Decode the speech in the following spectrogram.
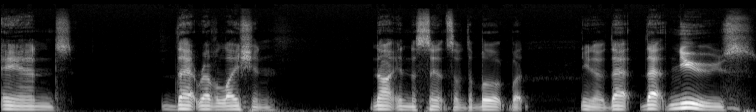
and that revelation, not in the sense of the book, but you know that that news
